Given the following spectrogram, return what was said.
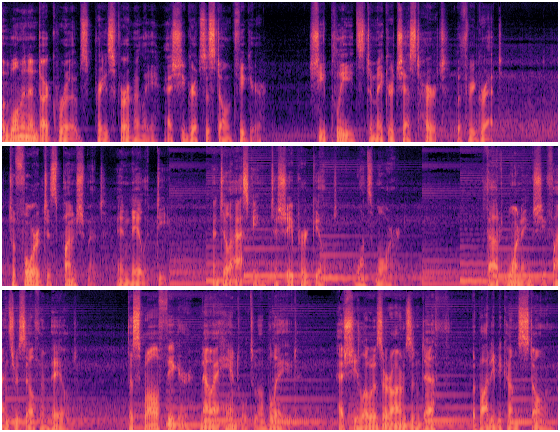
A woman in dark robes prays fervently as she grips a stone figure. She pleads to make her chest hurt with regret, to forge its punishment and nail it deep, until asking to shape her guilt once more. Without warning, she finds herself impaled. The small figure now a handle to a blade. As she lowers her arms in death, the body becomes stone.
